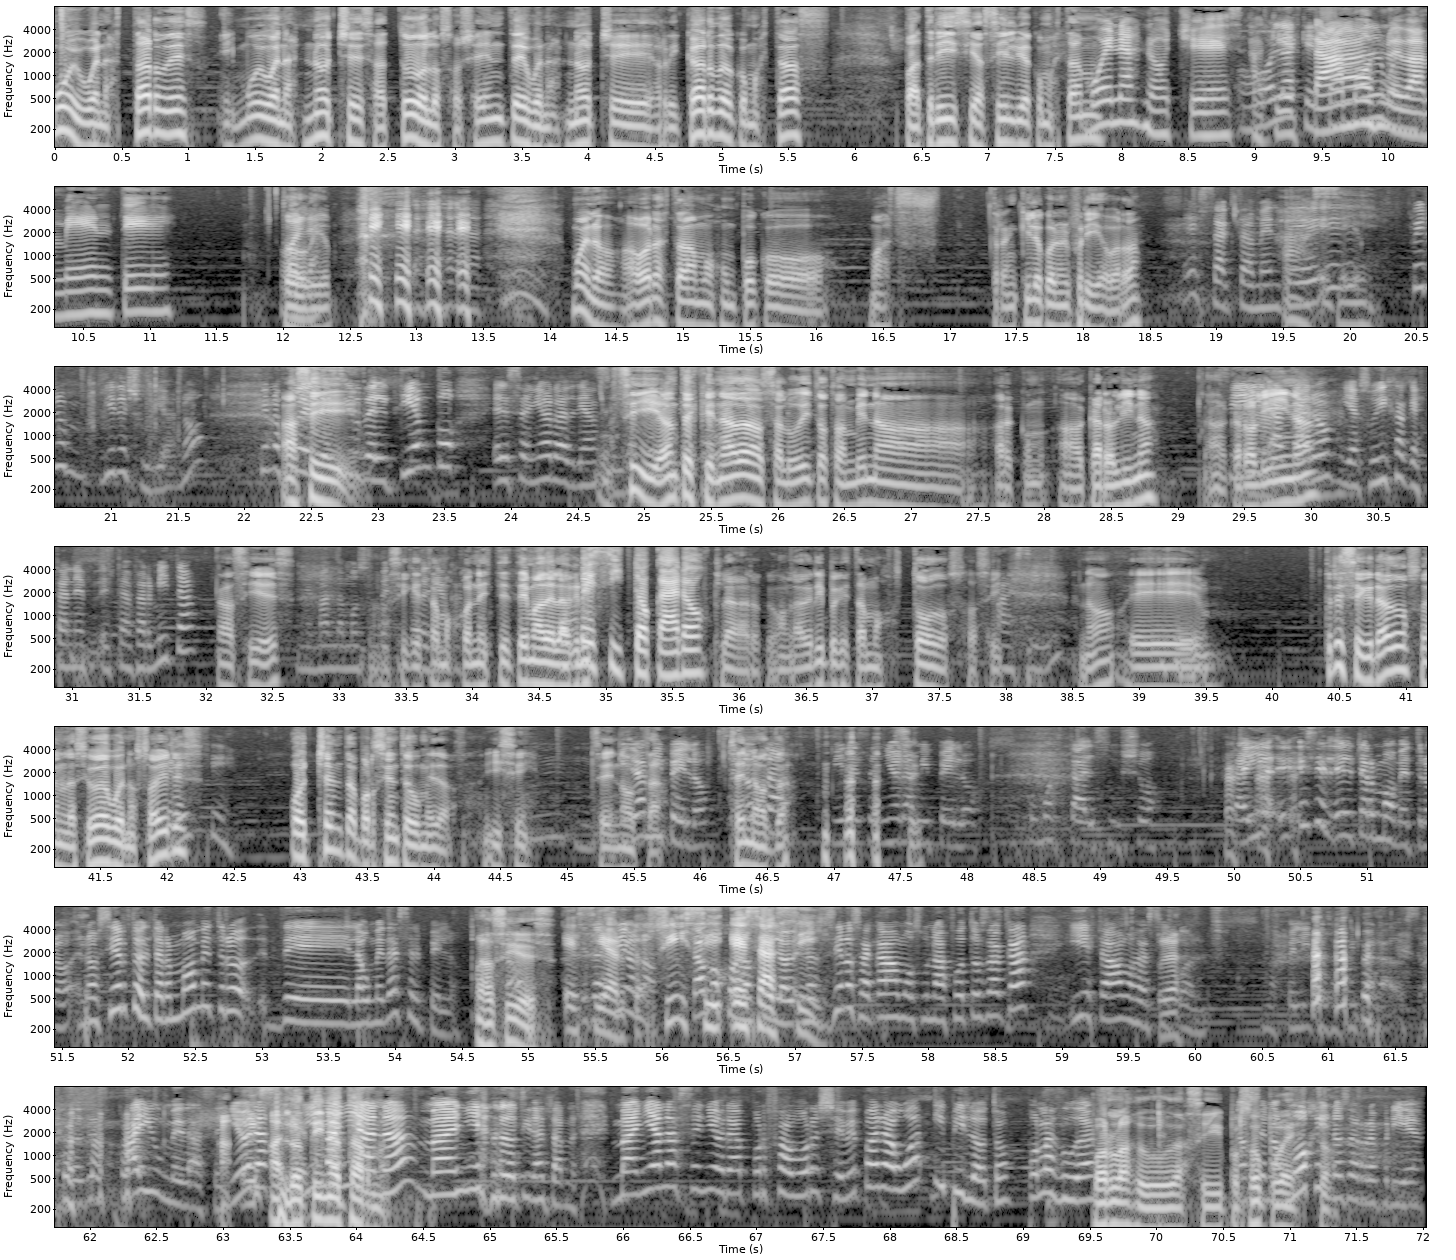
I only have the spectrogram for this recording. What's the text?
Muy buenas tardes y muy buenas noches a todos los oyentes. Buenas noches, Ricardo, ¿cómo estás? Patricia, Silvia, ¿cómo están? Buenas noches, aquí estamos nuevamente. Todo bien. bueno, ahora estábamos un poco más tranquilo con el frío, ¿verdad? Exactamente. Ah, Eh, sí. pero viene lluvia, ¿no? ¿Qué nos Ah, puede sí. decir del tiempo el señor Adrián Silva? Sí, antes que nada, saluditos también a, a, a Carolina. A Sí, Carolina. a Caro y a su hija que está, en- está enfermita. Así es. Le mandamos un Así que estamos con este tema de la Un gripe. besito, Caro. Claro, con la gripe que estamos todos así. Ah, sí. ¿no? Eh, 13 grados en la ciudad de Buenos Aires, Trece. 80% de humedad. Y sí, se Mirá nota. mi pelo. Se nota. Mire, señora, Sí. mi pelo. ¿Cómo está el suyo? Ahí, es el, el termómetro, ¿no es cierto? El termómetro de la humedad es el pelo. Así es. Es así cierto, o no? sí, Estamos sí, con los es pelos. así. Nos, recién nos sacábamos unas fotos acá y estábamos así con los pelitos así parados. Entonces, hay humedad, señora. A lo y mañana, mañana, lo Tina Turner. Mañana, señora, por favor, lleve paraguas y piloto, por las dudas. Por las dudas, sí, por no se nos moje y supuesto. no se refríe.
